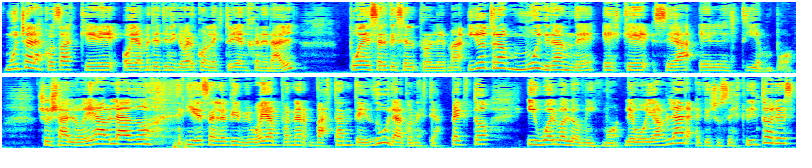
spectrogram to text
muchas de las cosas que obviamente tienen que ver con la historia en general, puede ser que sea el problema. Y otra muy grande es que sea el tiempo. Yo ya lo he hablado y es a lo que me voy a poner bastante dura con este aspecto y vuelvo a lo mismo. Le voy a hablar a aquellos escritores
